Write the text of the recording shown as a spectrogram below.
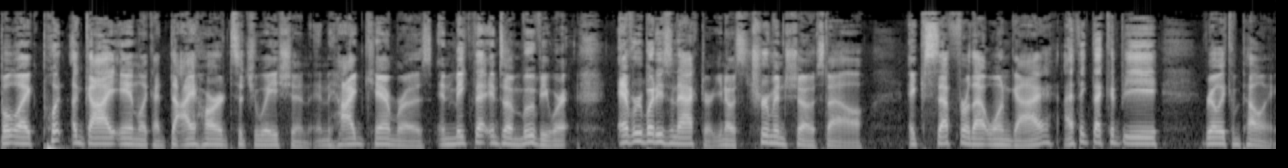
but like put a guy in like a die hard situation and hide cameras and make that into a movie where everybody's an actor you know it's truman show style except for that one guy i think that could be really compelling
